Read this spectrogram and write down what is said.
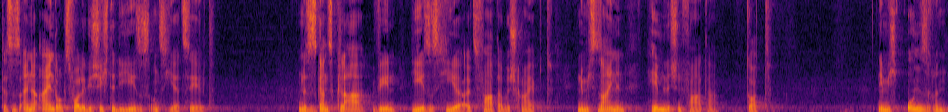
Das ist eine eindrucksvolle Geschichte, die Jesus uns hier erzählt. Und es ist ganz klar, wen Jesus hier als Vater beschreibt, nämlich seinen himmlischen Vater, Gott. Nämlich unseren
